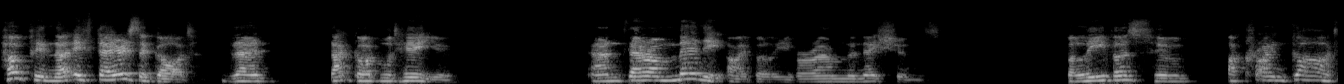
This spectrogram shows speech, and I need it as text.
hoping that if there is a God, then that God would hear you. And there are many, I believe, around the nations, believers who are crying, God,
